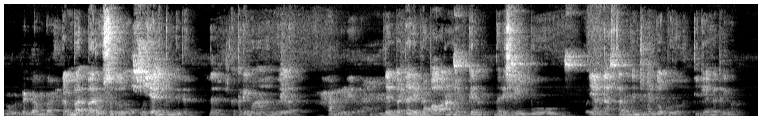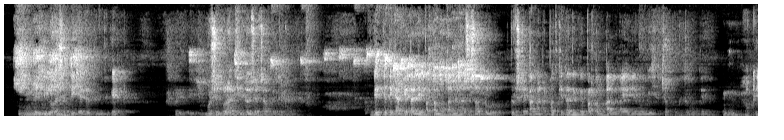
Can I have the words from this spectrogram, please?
udah gambar gambar baru sebelum ujian itu gitu dan keterima alhamdulillah. alhamdulillah dan dari berapa orang mungkin dari seribu yang daftar mungkin cuma 23 yang keterima Hmm. jadi di USN 3 itu kayak bersyukur aja itu cocok gitu kan mungkin ketika kita dipertemukan dengan sesuatu terus kita nggak dapat kita dipertemukan lain yang lebih cocok gitu mungkin. Oke.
